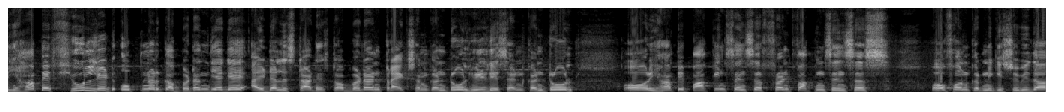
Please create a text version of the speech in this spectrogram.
यहाँ पे फ्यूल लीड ओपनर का बटन दिया गया है idle start stop button traction control hill descent control और यहाँ पे parking sensor front parking sensors off on करने की सुविधा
